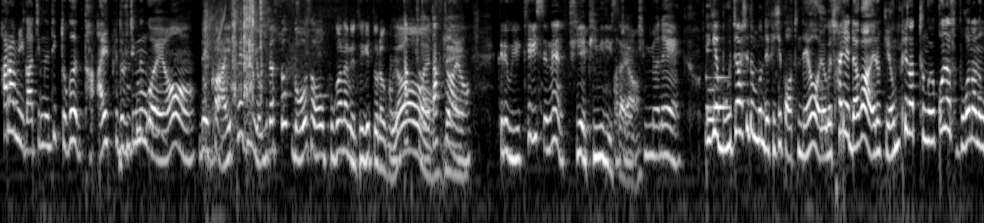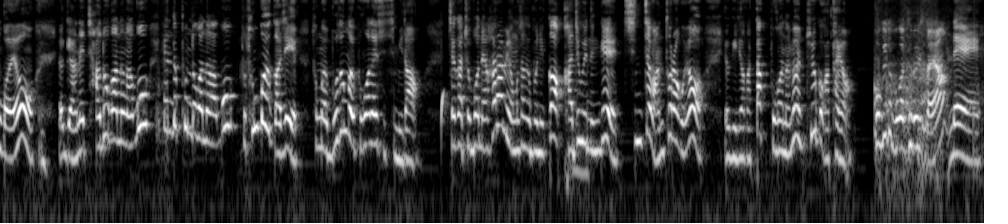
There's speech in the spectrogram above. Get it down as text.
하람이가 찍는 틱톡은 다 아이패드로 찍는 거예요. 네, 그 아이패드 여기다 쏙 넣어서 보관하면 되겠더라고요. 딱 좋아요, 딱 좋아요. 네. 그리고 이 케이스는 뒤에 비밀이 있어요. 맞아요. 뒷면에 이게 뭐지 하시는 분들 계실 것 같은데요. 여기 사이에다가 이렇게 연필 같은 걸 꽂아서 보관하는 거예요. 여기 안에 자도 가능하고 핸드폰도 가능하고 또 손거울까지 정말 모든 걸 보관할 수 있습니다. 제가 저번에 하람이 영상을 보니까 가지고 있는 게 진짜 많더라고요. 여기다가 딱 보관하면 좋을 것 같아요. 거기도 뭐가 들어있어요? 네,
